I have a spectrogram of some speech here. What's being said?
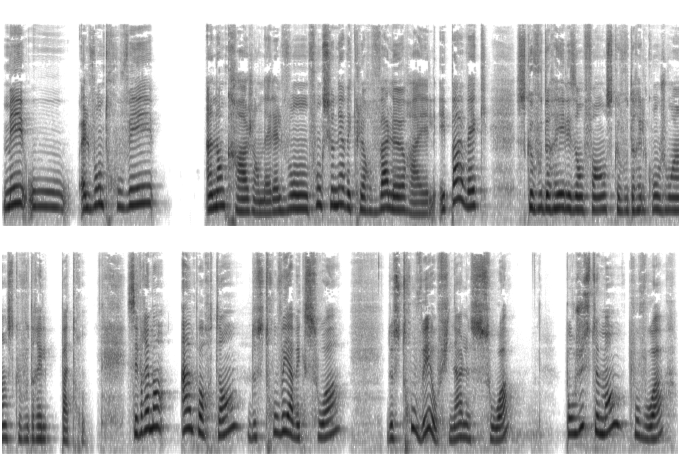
mais où elles vont trouver un ancrage en elles, elles vont fonctionner avec leurs valeurs à elles et pas avec ce que voudraient les enfants, ce que voudrait le conjoint, ce que voudrait le patron. C'est vraiment important de se trouver avec soi, de se trouver au final soi, pour justement pouvoir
